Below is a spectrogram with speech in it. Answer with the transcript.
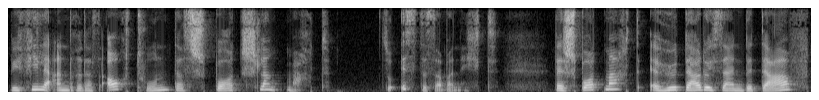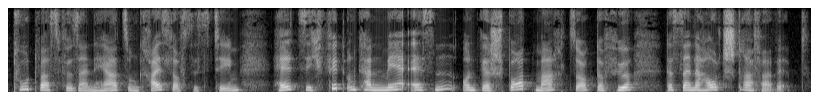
wie viele andere das auch tun, dass Sport schlank macht. So ist es aber nicht. Wer Sport macht, erhöht dadurch seinen Bedarf, tut was für sein Herz- und Kreislaufsystem, hält sich fit und kann mehr essen und wer Sport macht, sorgt dafür, dass seine Haut straffer wird.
